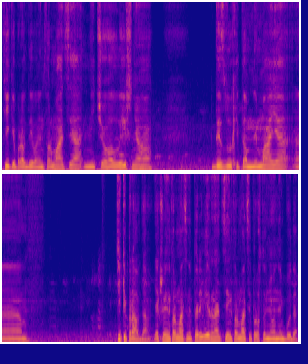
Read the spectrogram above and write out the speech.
Тільки правдива інформація, нічого лишнього, дизухи там немає. Е, тільки правда. Якщо інформація не перевірена, цієї інформації просто в нього не буде.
